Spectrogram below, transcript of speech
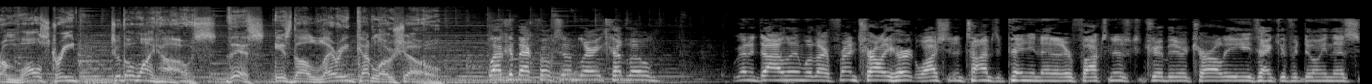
From Wall Street to the White House, this is the Larry Kudlow Show. Welcome back, folks. I'm Larry Kudlow. We're going to dial in with our friend Charlie Hurt, Washington Times opinion editor, Fox News contributor. Charlie, thank you for doing this.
